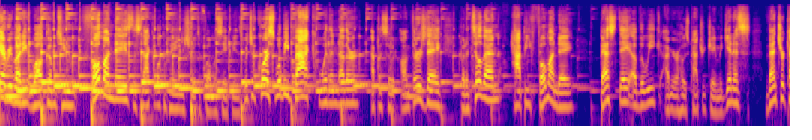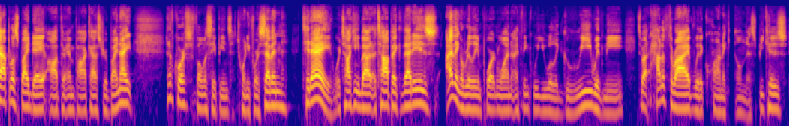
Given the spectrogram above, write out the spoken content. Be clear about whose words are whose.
Speaker 1: Hey, everybody, welcome to FOMO Mondays, the snackable companion show to FOMO Sapiens, which, of course, we'll be back with another episode on Thursday. But until then, happy FOMO Monday, best day of the week. I'm your host, Patrick J. McGinnis venture capitalist by day, author and podcaster by night, and of course, FOMO Sapiens 24 7. Today, we're talking about a topic that is, I think, a really important one. I think you will agree with me. It's about how to thrive with a chronic illness because,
